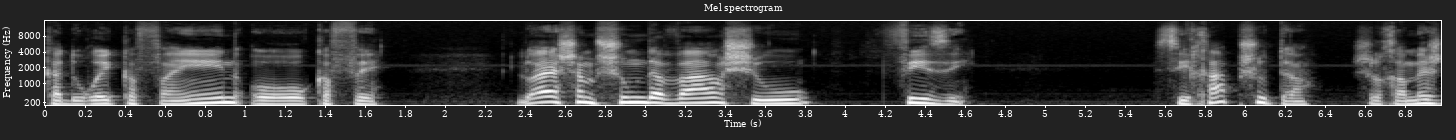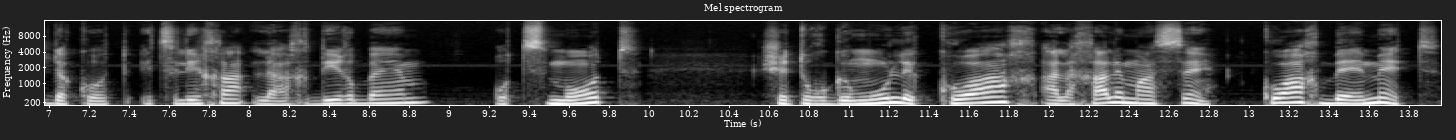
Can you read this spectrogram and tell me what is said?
כדורי קפאין או קפה. לא היה שם שום דבר שהוא פיזי. שיחה פשוטה של חמש דקות הצליחה להחדיר בהם עוצמות שתורגמו לכוח הלכה למעשה, כוח באמת.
